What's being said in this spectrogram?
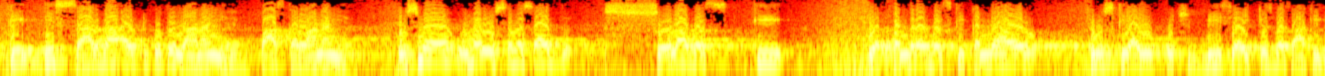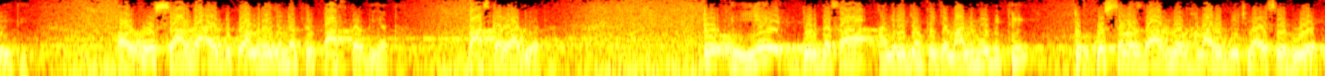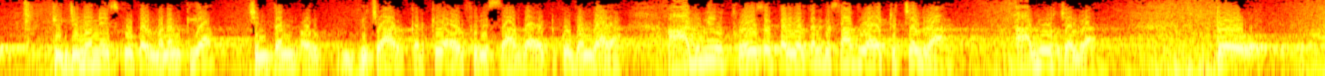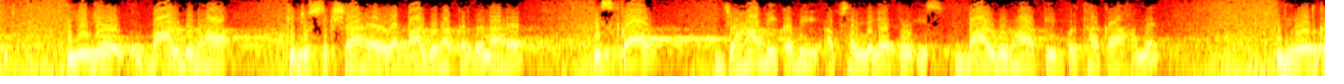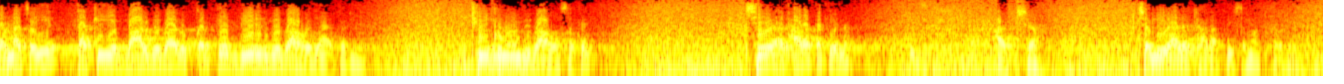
कि इस शारदा एक्ट को तो लाना ही है, पास करवाना ही है। उसमें उम्र उस समय शायद 16 वर्ष की या 15 वर्ष की कन्या और पुरुष की आयु कुछ 20 या 21 वर्ष आकी गई थी। और उस शारदा एक्ट को अंग्रेज़ों ने फिर पास कर दिया था, पास करवा दिया था। तो ये दुर्दशा अंग्रेज़ों के जमाने में भी थी। तो कुछ समझदार लोग हमारे बीच में ऐसे हुए कि जिन्होंने इसके ऊपर मनन किया, चिंतन और विचार करके और फिर इस शारदा एक्ट को बनवाया। आज भी थोड़े से परिवर्तन के साथ वो एक्ट चल रहा है। आज भी वो चल रहा है। तो ये जो बाल विवाह की जो शिक्षा है या बाल विवाह कर देना है, इसका जहाँ भी कभी अवसर मिले तो इस बाल विवाह की प्रथा का हमें विरोध करना चाहिए, ताकि ये बाल विवाह रुक करके दीर्घ विवाह हो जाए करिए ठीक उम्र विवाह हो सके। छह, अठारह तक है ना? अच्छा। चलिए, आज अठारह पे समाप्त कर दो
